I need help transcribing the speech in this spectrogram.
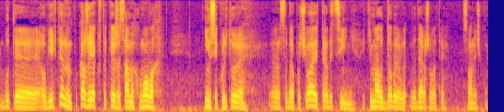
бути об'єктивним, покажу, як в таких же самих умовах інші культури е, себе почувають традиційні, які мали б добре видержувати сонечко.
